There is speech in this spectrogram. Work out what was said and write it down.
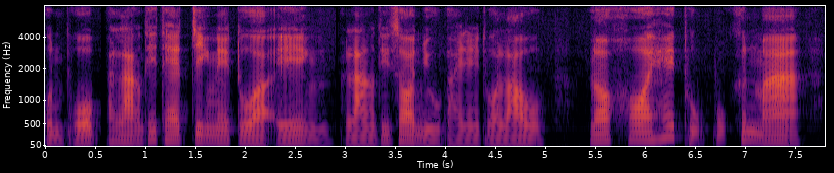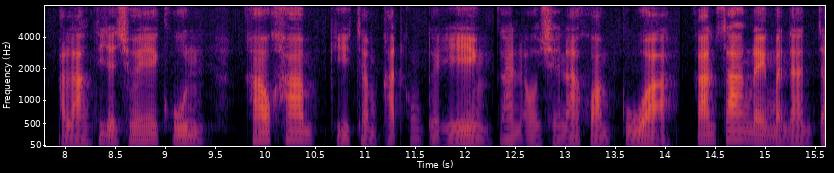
ค้นพบ พลังที่แท้จริงในตัวเอง พลังที่ซ่อนอยู่ภายในตัวเรา รอคอยให้ถูกปลุกขึ้นมา พลังที่จะช่วยให้คุณก้าวข้ามขีดจำกัดของตัวเอง การเอาชนะความกลัว การสร้างแรงบันดาลใจ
